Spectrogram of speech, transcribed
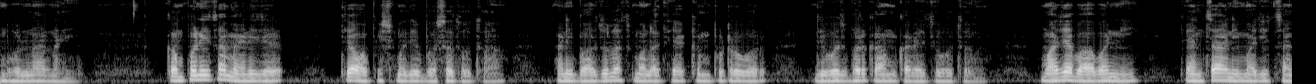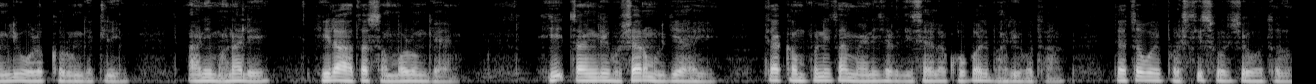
बोलणार नाही. कंपनीचा मॅनेजर त्या ऑफिसमध्ये बसत होता आणि बाजूलाच मला त्या कम्प्युटरवर दिवसभर काम करायचं होतं. माझ्या बाबांनी त्यांचा आणि माझी चांगली ओळख करून घेतली आणि म्हणाले हिला आता सांभाळून घ्या. ही चांगली हुशार मुलगी आहे. त्या कंपनीचा मॅनेजर दिसायला खूपच भारी होता. त्याचं वय पस्तीस वर्ष होतं.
